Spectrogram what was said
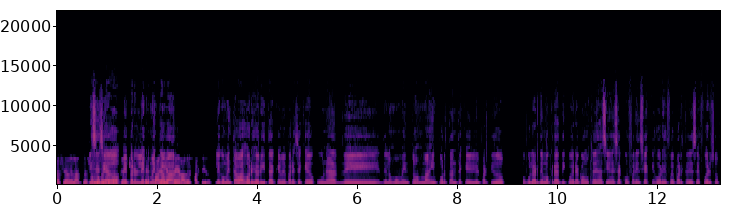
hacia adelante. Eso Licenciado, eh, pero le comentaba, del partido. le comentaba a Jorge ahorita que me parece que una de, de los momentos más importantes que vivió el Partido Popular Democrático era cuando ustedes hacían esas conferencias, que Jorge fue parte de ese esfuerzo,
